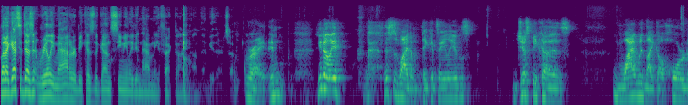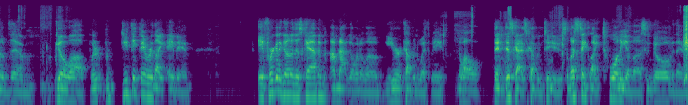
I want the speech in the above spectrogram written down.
but i guess it doesn't really matter because the guns seemingly didn't have any effect on on them either so Right. And you know, if this is why I don't think it's aliens, just because why would like a horde of them go up? Where, do you think they were like, hey man, if we're gonna go to this cabin, I'm not going alone. You're coming with me. Well, then this guy's coming too. So let's take like 20 of us and go over there.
